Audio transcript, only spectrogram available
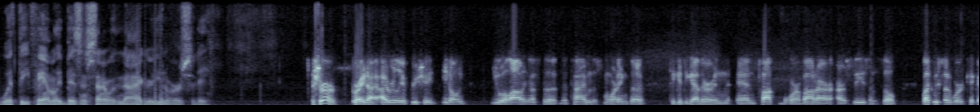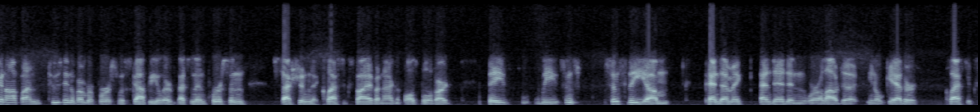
with the Family Business Center with Niagara University. Sure, great. I, I really appreciate you know you allowing us the, the time this morning to, to get together and, and talk more about our, our season. So, like we said, we're kicking off on Tuesday, November 1st with Scott Bieler. That's an in person session at Classics 5 on Niagara Falls Boulevard. They we since since the um, pandemic ended and we're allowed to you know gather classics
